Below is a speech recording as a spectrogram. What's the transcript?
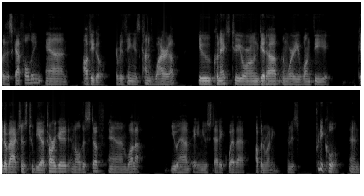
or the scaffolding and off you go. Everything is kind of wired up. You connect to your own GitHub and where you want the GitHub actions to be a target and all this stuff, and voila, you have a new static web app up and running. And it's pretty cool. And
